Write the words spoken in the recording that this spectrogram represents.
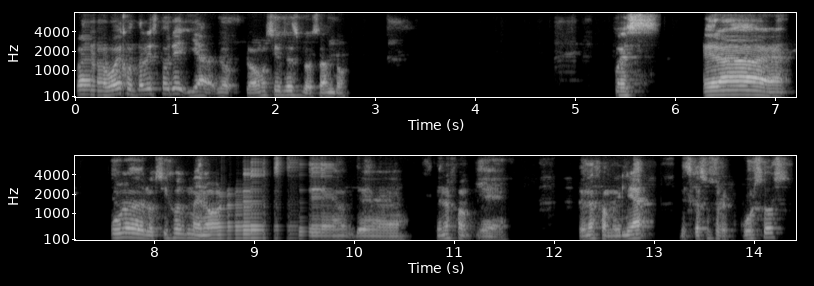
Bueno, voy a contar la historia y ya lo, vamos a ir desglosando. Pues era uno de los hijos menores de, una, de, una, familia de escasos recursos,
